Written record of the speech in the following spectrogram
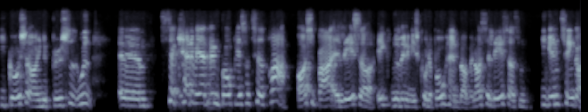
i godseøjne bøsset ud, øh, så kan det være, at den bog bliver sorteret fra. Også bare af læsere, ikke nødvendigvis kun af boghandlere, men også af læsere, som igen tænker,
